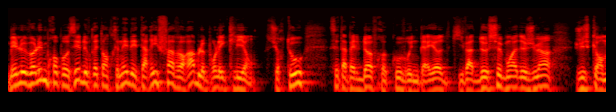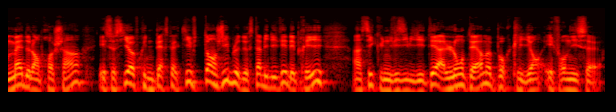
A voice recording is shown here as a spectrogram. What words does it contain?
mais le volume proposé devrait entraîner des tarifs favorables pour les clients. Surtout, cet appel d'offres couvre une période qui va de ce mois de juin jusqu'en mai de l'an prochain et ceci offre une perspective tangible de stabilité des prix ainsi qu'une visibilité à long terme pour clients et fournisseurs.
